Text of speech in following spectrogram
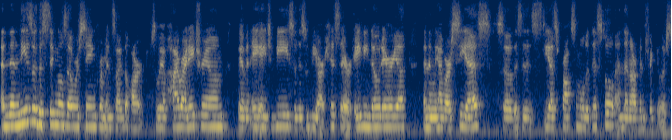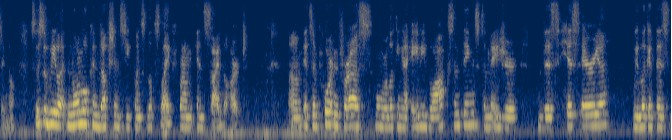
And then these are the signals that we're seeing from inside the heart. So we have high right atrium, we have an AHV, so this would be our His air AV node area, and then we have our CS, so this is CS proximal to distal, and then our ventricular signal. So this would be what normal conduction sequence looks like from inside the heart. Um, it's important for us when we're looking at AV blocks and things to measure this HIS area We look at this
